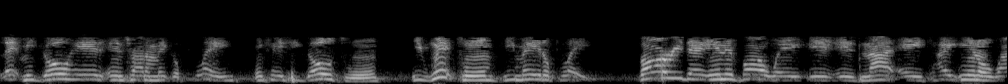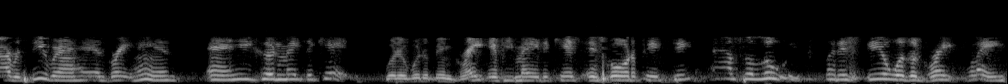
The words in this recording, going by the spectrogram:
Let me go ahead and try to make a play in case he goes to him. He went to him. He made a play. Sorry that Enagbare is, is not a tight end or wide receiver and has great hands, and he couldn't make the catch. Would it would have been great if he made the catch and scored a pick six? Absolutely. But it still was a great play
